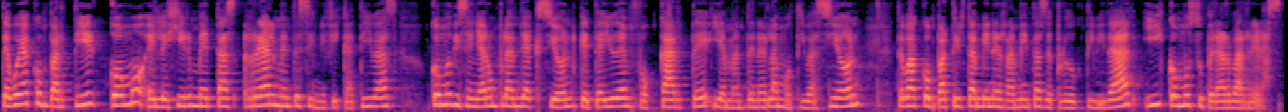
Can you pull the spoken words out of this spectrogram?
Te voy a compartir cómo elegir metas realmente significativas, cómo diseñar un plan de acción que te ayude a enfocarte y a mantener la motivación. Te voy a compartir también herramientas de productividad y cómo superar barreras.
